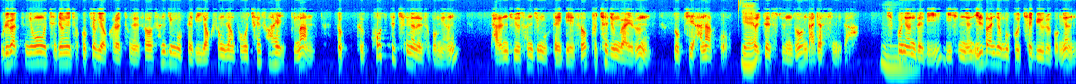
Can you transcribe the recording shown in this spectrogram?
우리 같은 경우 재정의 적극적 역할을 통해서 선진국 대비 역성장 폭을 최소화했지만 또 그 cost 측면에서 보면 다른 주요 선진국 대비해서 부채 증가율은 높지 않았고 예. 절대 수준도 낮았습니다. 음. 19년 대비 20년 일반 정부 부채 비율을 보면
